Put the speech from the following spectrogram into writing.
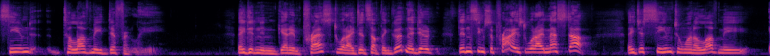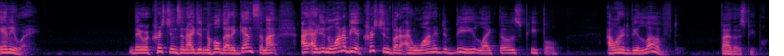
seemed to love me differently. They didn't get impressed when I did something good, and they did, didn't seem surprised when I messed up. They just seemed to want to love me anyway. They were Christians, and I didn't hold that against them. I, I, I didn't want to be a Christian, but I wanted to be like those people. I wanted to be loved by those people.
